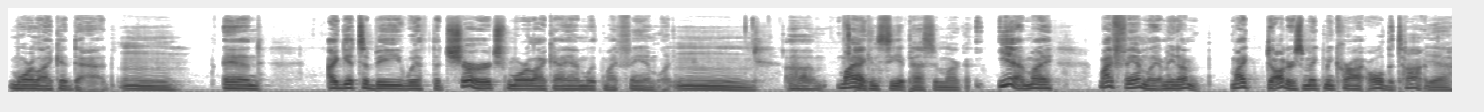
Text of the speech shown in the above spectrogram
more like a dad. Mm. And I get to be with the church more like I am with my family. Mm. Um, my, I can see it, Pastor Mark. Yeah, my my family. I mean, I'm my daughters make me cry all the time. Yeah.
